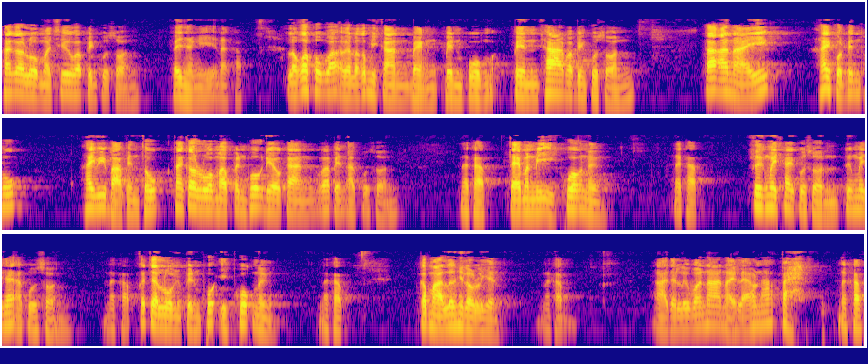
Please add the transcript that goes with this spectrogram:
ท่านก็รวมมาชื่อว่าเป็นกุศลเป็นอย่างนี้นะครับ เราก็พบว่าเออเราก็มีการแบ่งเป็นภูมิเป็นชาติมาเป็นกุศล ถ้าอันไหนให้ผลเป็นทุกข์ให้วิบากเป็นทุกข์ท่านก็รวมมาเป็นพวกเดียวกันว่าเป็นอกุศลนะครับ แต่มันมีอีกพวกหนึ่ง นะครับ ซึ่งไม่ใช่กุศล ซึ่งไม่ใช่อกุศลนะครับ ก็จะรวมเป็นพวกอีกพวกหนึ่งนะครับ ก็มาเรื่องที่เราเรียนนะครับ อาจจะลืมว่าหน้าไหนแล้วหน้าแปดนะครับ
